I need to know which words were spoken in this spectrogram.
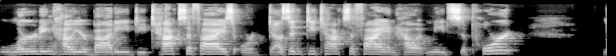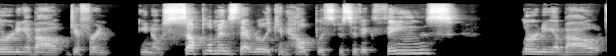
learning how your body detoxifies or doesn't detoxify and how it needs support, learning about different, you know, supplements that really can help with specific things, learning about,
